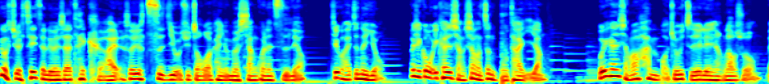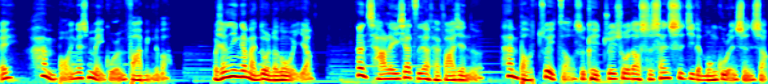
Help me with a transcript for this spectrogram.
因为我觉得这一则留言实在太可爱了，所以就刺激我去找找看有没有相关的资料。结果还真的有，而且跟我一开始想象的真的不太一样。我一开始想到汉堡，就会直接联想到说：“诶，汉堡应该是美国人发明的吧？”我相信应该蛮多人都跟我一样。但查了一下资料才发现呢，汉堡最早是可以追溯到十三世纪的蒙古人身上。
